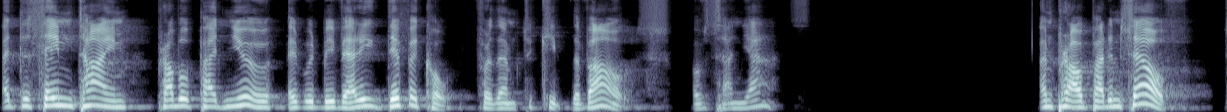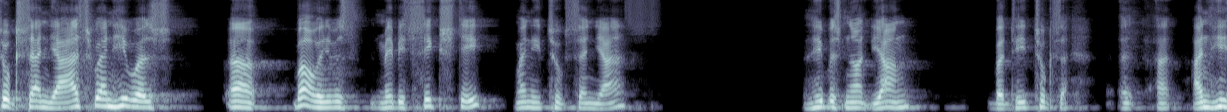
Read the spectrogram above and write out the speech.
At the same time, Prabhupada knew it would be very difficult for them to keep the vows of sannyas. And Prabhupada himself took sannyas when he was, uh, well, he was maybe 60 when he took sannyas. He was not young, but he took, uh, uh, and he,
